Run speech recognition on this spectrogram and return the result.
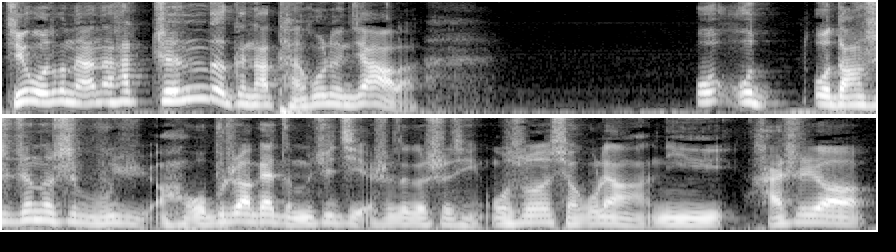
结果这个男的还真的跟他谈婚论嫁了。我我我当时真的是无语啊！我不知道该怎么去解释这个事情。我说小姑娘，你还是要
